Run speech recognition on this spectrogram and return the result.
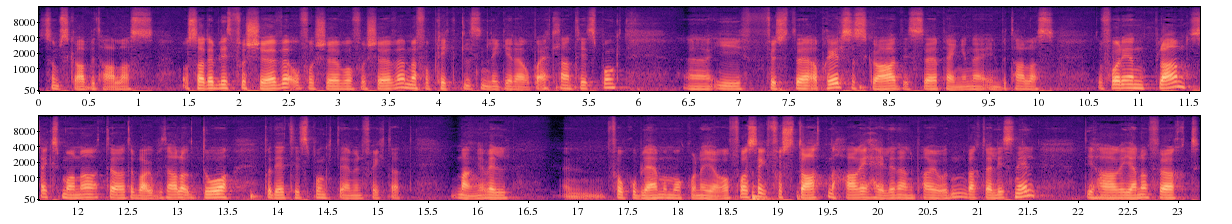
som skal betales. Og så har det blitt forskjøvet og forskjøvet og forskjøvet, men forpliktelsen ligger der. På et eller annet tidspunkt eh, i 1.4 så skal disse pengene innbetales. Da får de en plan, seks måneder til å tilbakebetale. og da, på det tidspunktet, er min frykt at mange vil får problemer med å kunne gjøre for seg. For staten har i hele denne perioden vært veldig snill. De har gjennomført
